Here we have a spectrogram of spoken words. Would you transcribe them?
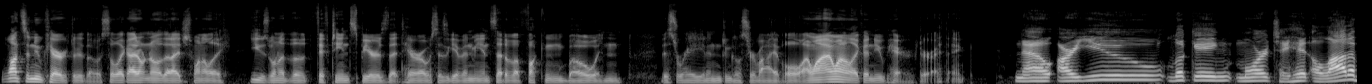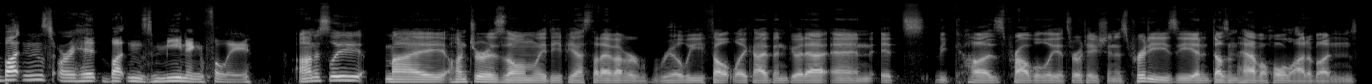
wants a new character though, so like I don't know that I just want to like use one of the 15 spears that Taros has given me instead of a fucking bow and this raid and go survival. I want I want like a new character. I think. Now, are you looking more to hit a lot of buttons or hit buttons meaningfully? Honestly, my hunter is the only DPS that I've ever really felt like I've been good at, and it's because probably its rotation is pretty easy and it doesn't have a whole lot of buttons.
